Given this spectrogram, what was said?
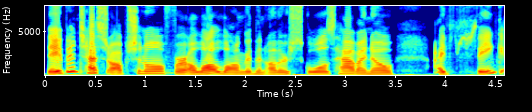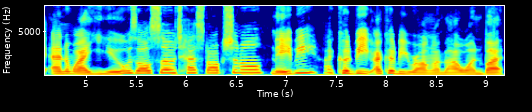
they've been test optional for a lot longer than other schools have. I know I think NYU is also test optional. Maybe I could be I could be wrong on that one, but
